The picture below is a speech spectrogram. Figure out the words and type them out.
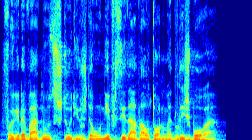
foi gravado nos estúdios da Universidade Autónoma de Lisboa.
